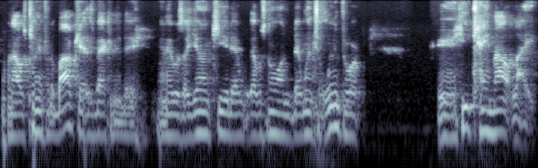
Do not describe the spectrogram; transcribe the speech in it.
when I was playing for the Bobcats back in the day. And it was a young kid that, that was going that went to Winthrop. And he came out like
